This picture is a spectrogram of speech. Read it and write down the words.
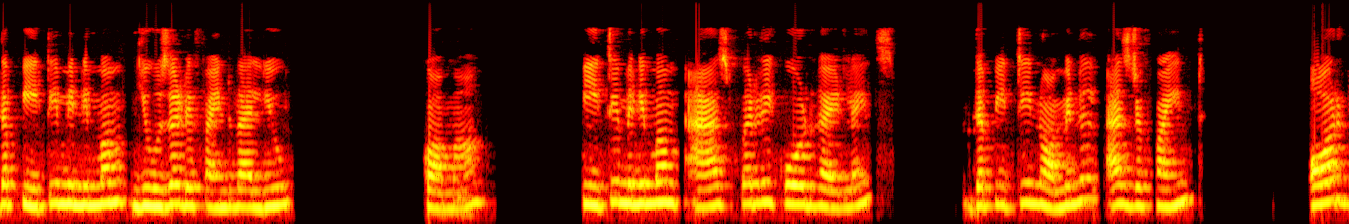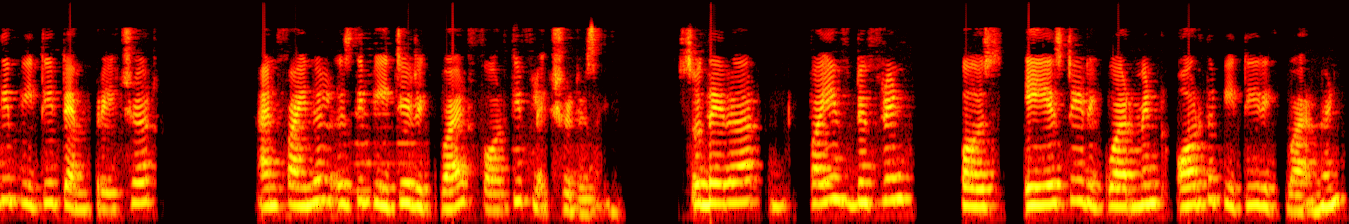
the PT minimum user defined value, comma, PT minimum as per the code guidelines, the PT nominal as defined or the PT temperature and final is the PT required for the flexure design. So there are five different AST requirement or the PT requirement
